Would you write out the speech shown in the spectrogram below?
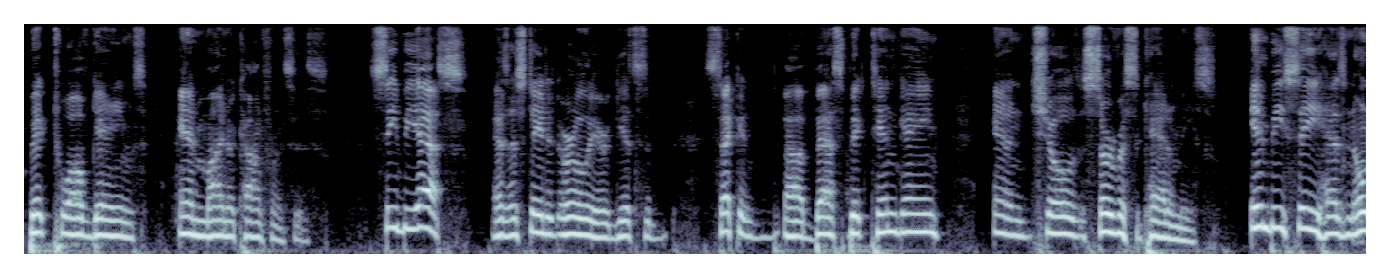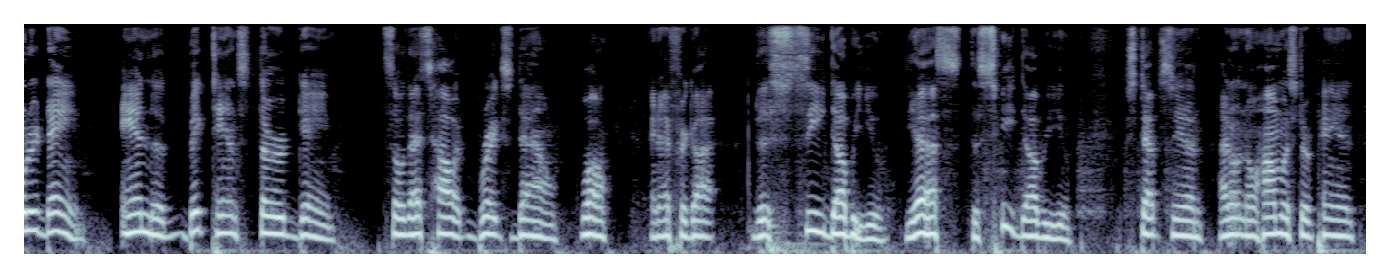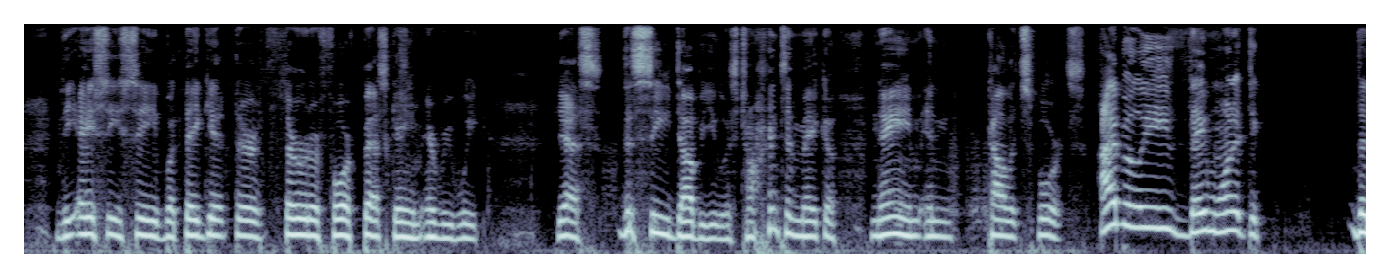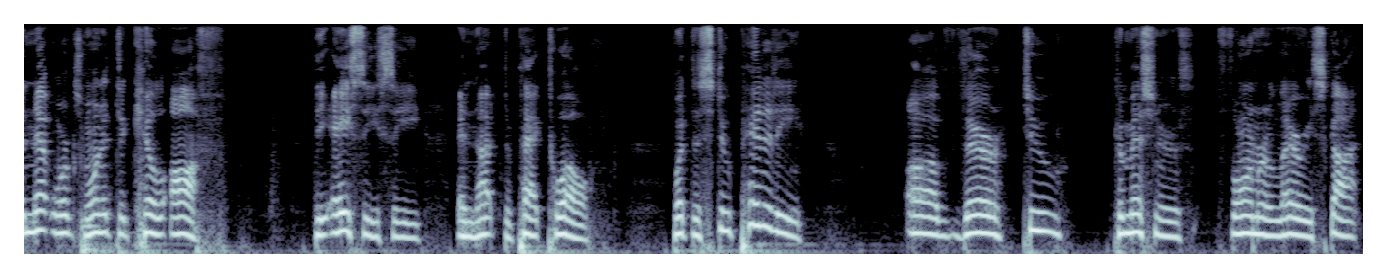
Big 12 games and minor conferences. CBS, as I stated earlier, gets the second uh, best Big Ten game and shows service academies. NBC has Notre Dame and the Big Ten's third game. So that's how it breaks down. Well, and I forgot the CW. Yes, the CW steps in. I don't know how much they're paying the ACC, but they get their third or fourth best game every week. Yes, the CW is trying to make a name in college sports. I believe they wanted to, the networks wanted to kill off the ACC and not the Pac 12. But the stupidity of their two commissioners, former Larry Scott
